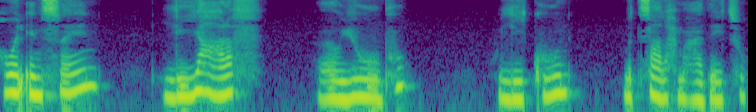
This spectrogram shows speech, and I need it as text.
هو الإنسان اللي يعرف عيوبه واللي يكون متصالح مع ذاته.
